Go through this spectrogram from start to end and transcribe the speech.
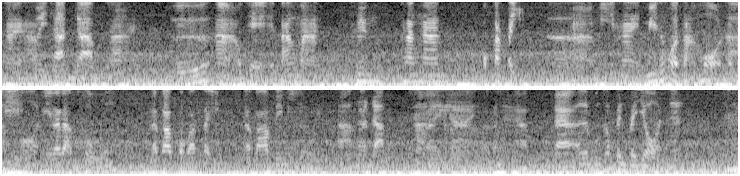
ใช่ครับไม่ชาร์จกลับใช่หรืออ่าโอเคตั้งมาคืนพลังงานปกติอ่ามีให้มีทั้งหมด3โหมดครับพี่สามโหมดมีระดับสูงแล้วก็ปกติแล้วก็ไม่มีเลยสามระดับใช่ง่ายๆนะครับ แต่เออมันก็เป็นประโยชน์นะใช่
